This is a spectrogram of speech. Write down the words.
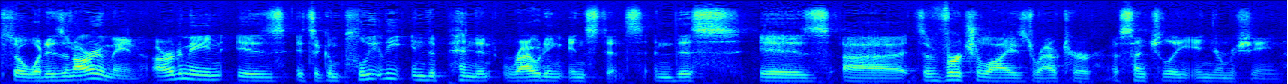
so what is an R domain? R domain is it's a completely independent routing instance, and this is uh, it's a virtualized router essentially in your machine.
